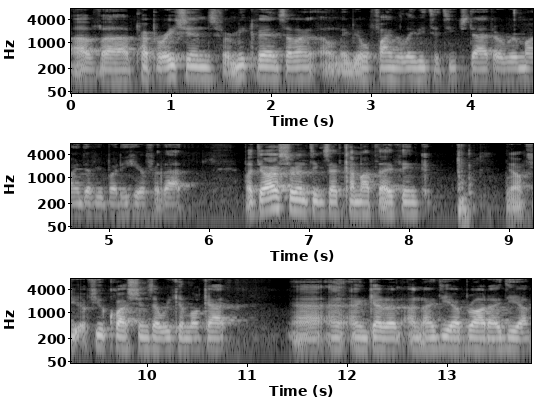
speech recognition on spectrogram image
of uh, preparations for mikveh and stuff. Oh, maybe we'll find a lady to teach that or remind everybody here for that. But there are certain things that come up that I think, you know, a few, a few questions that we can look at uh, and, and, get an, an idea, a broad idea.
